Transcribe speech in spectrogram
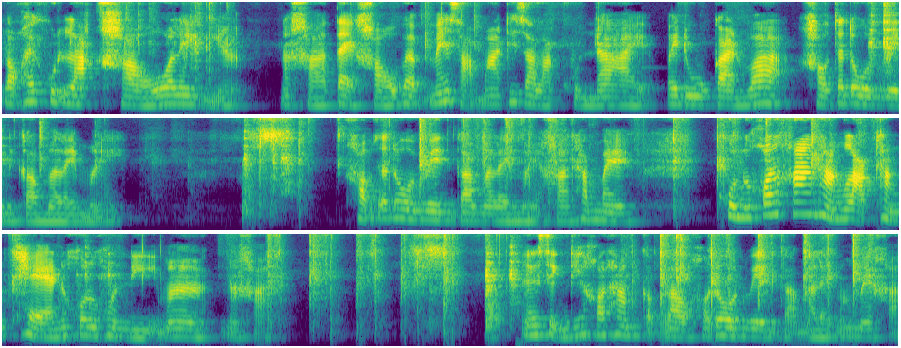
หลอกให้คุณรักเขาอะไรอย่างเงี้ยนะคะ แต่เขาแบบไม่สามารถที่จะรักคุณได้ ไปดูกันว่าเขาจะโดนเวรกรรมอะไรไหมเขาจะโดนเวรกรรมอะไรไหมคะทำไม คุณค่อนข้างทั้งรักทั้งแค้นคนคนนี้มากนะคะ ในสิ่งที่เขาทำกับเราเขาโดนเวรกรรมอะไรบ้างไหมคะ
